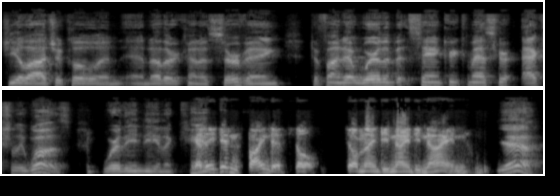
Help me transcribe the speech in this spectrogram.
geological and and other kind of surveying to find out where the Sand Creek massacre actually was, where the Indian Yeah, they didn't find it till till 1999. Yeah,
